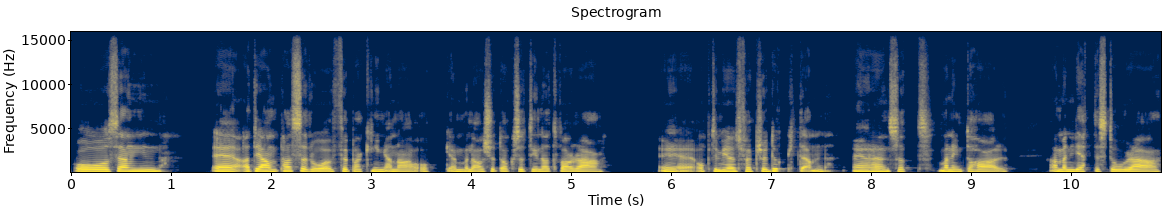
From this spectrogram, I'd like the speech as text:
Och sen eh, att jag anpassar då förpackningarna och emballaget också till att vara eh, optimerat för produkten. Eh, så att man inte har ja, men, jättestora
